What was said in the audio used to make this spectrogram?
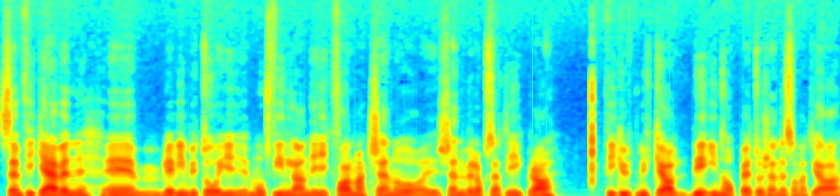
Sen fick jag även, eh, blev inbytt då i, mot Finland i kvalmatchen och kände väl också att det gick bra. Fick ut mycket av det inhoppet och kände som att jag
